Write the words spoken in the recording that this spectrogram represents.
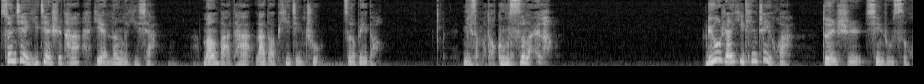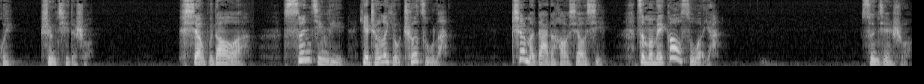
孙健一见是他，也愣了一下，忙把他拉到僻静处，责备道：“你怎么到公司来了？”刘然一听这话，顿时心如死灰，生气的说：“想不到啊，孙经理也成了有车族了，这么大的好消息，怎么没告诉我呀？”孙健说：“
